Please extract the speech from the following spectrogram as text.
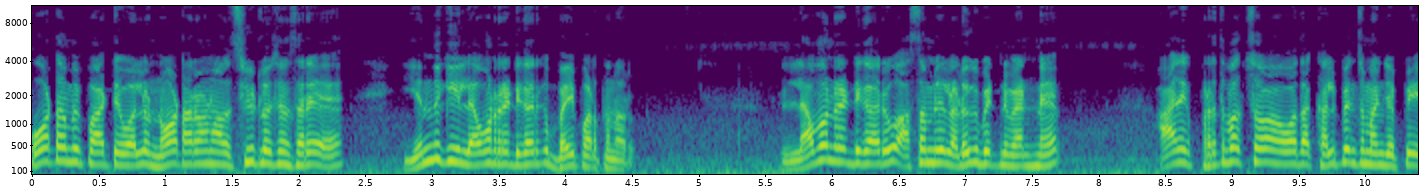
కూటమి పార్టీ వాళ్ళు నూట అరవై నాలుగు సీట్లు వచ్చినా సరే ఎందుకు ఈ లెవన్ రెడ్డి గారికి భయపడుతున్నారు? లెవన్ రెడ్డి గారు అసెంబ్లీలో అడుగుపెట్టిన వెంటనే ఆయనకి ప్రతిపక్ష హోదా కల్పించమని చెప్పి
